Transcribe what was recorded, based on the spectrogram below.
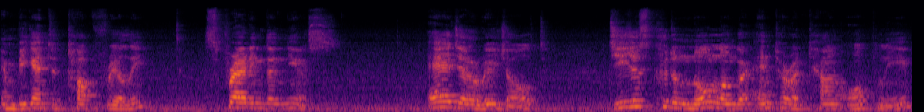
and began to talk freely, spreading the news. As a result, Jesus could no longer enter a town openly,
